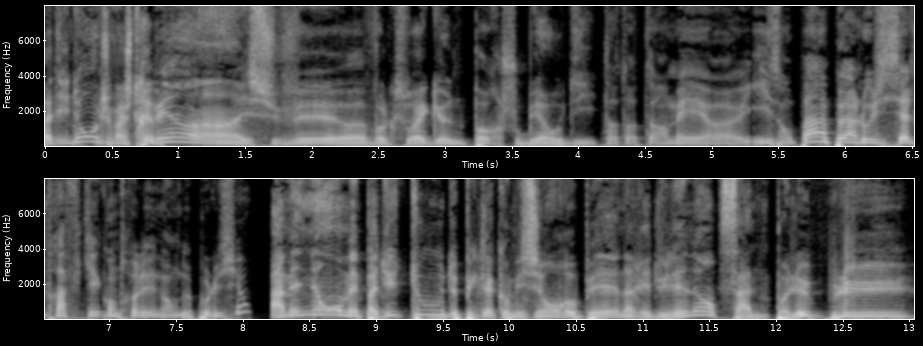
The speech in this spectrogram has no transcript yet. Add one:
Ah dis donc, je m'achèterais bien un SUV euh, Volkswagen, Porsche ou bien Audi. Attends, attends, attends, mais euh, ils ont pas un peu un logiciel trafiqué contre les normes de pollution? Ah mais non, mais pas du tout. Depuis que la Commission européenne a réduit les normes, ça ne pollue plus.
